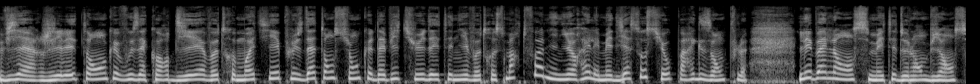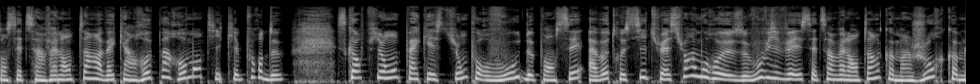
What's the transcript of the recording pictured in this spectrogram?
Vierge, il est temps que vous accordiez à votre moitié plus d'attention que d'habitude. Éteignez votre smartphone, ignorez les médias sociaux par exemple. Les balances, mettez de l'ambiance en cette Saint-Valentin avec un repas romantique pour deux. Scorpion, pas question pour vous de penser à votre situation amoureuse. Vous vivez cette Saint-Valentin comme un jour comme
